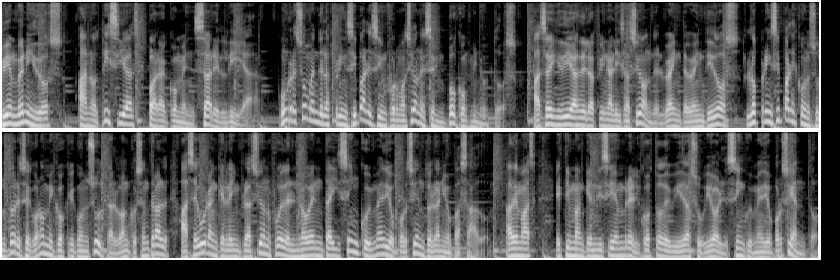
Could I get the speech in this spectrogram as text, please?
Bienvenidos a Noticias para comenzar el día. Un resumen de las principales informaciones en pocos minutos. A seis días de la finalización del 2022, los principales consultores económicos que consulta el Banco Central aseguran que la inflación fue del 95,5% el año pasado. Además, estiman que en diciembre el costo de vida subió el 5,5%.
